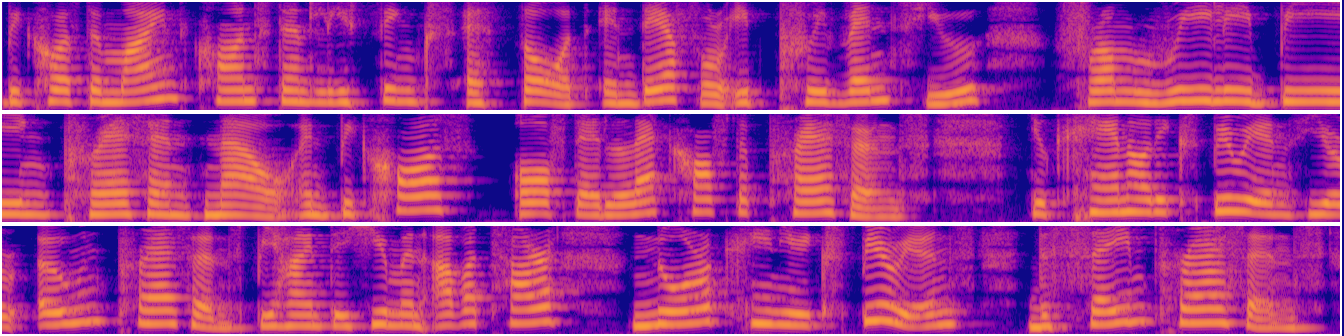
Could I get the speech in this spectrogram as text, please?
because the mind constantly thinks a thought and therefore it prevents you from really being present now. And because of that lack of the presence, you cannot experience your own presence behind the human avatar, nor can you experience the same presence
